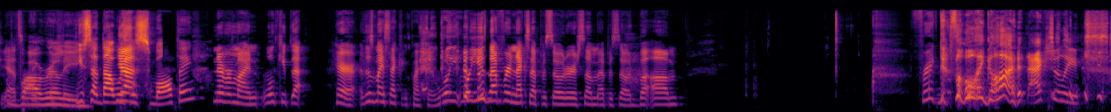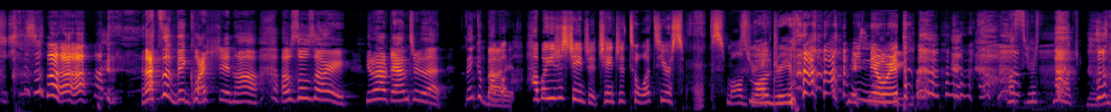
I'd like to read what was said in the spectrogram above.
Yeah. Wow, big question. really? You said that was Yeah. a small thing. Never mind. We'll keep that. Here, this is my second question. We'll we'll use that for next episode or some episode. But um, frick, that's all I got. Actually, that's a big question, huh? I'm so sorry. You don't have to answer that. Think How about about, it. how about you just change it? Change it to what's your s- small dream? Small dream. Your I knew it. dream. What's your small dream?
